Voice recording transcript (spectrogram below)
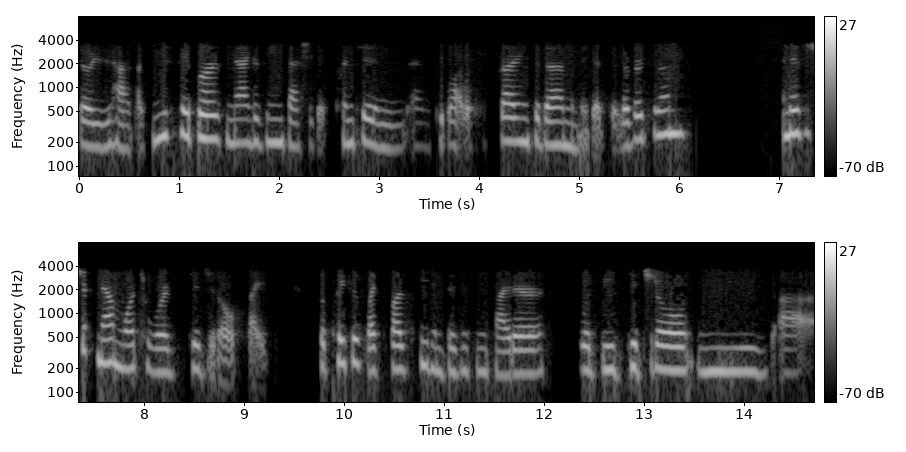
So you had like newspapers, magazines that actually get printed, and, and people are subscribing to them, and they get delivered to them. And there's a shift now more towards digital sites. So places like BuzzFeed and Business Insider would be digital news uh,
